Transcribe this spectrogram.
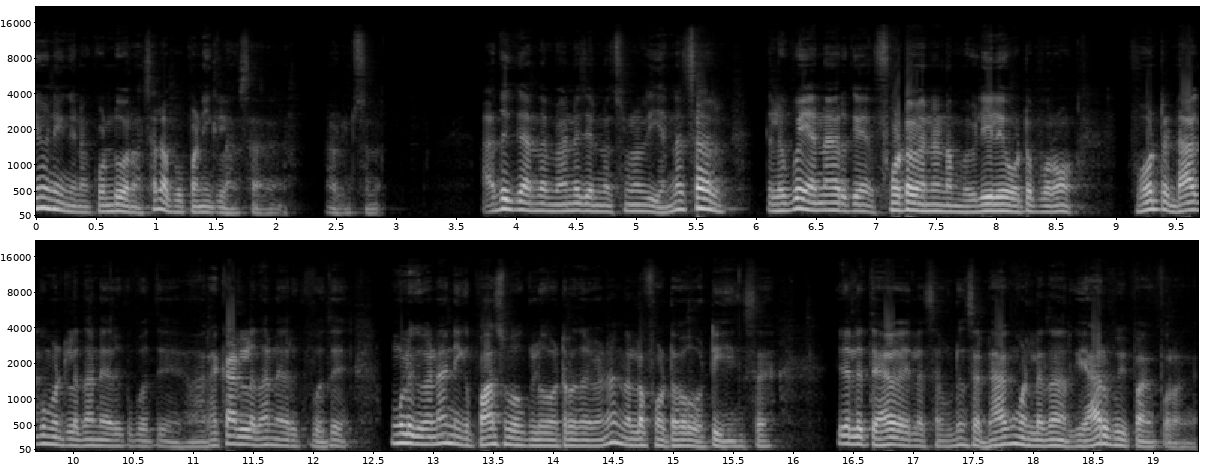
ஈவினிங் நான் கொண்டு வரேன் சார் அப்போ பண்ணிக்கலாம் சார் அப்படின்னு சொன்னேன். அதுக்கு அந்த மேனேஜர் என்ன சொன்னார் என்ன சார் இதில் போய் என்ன இருக்குது ஃபோட்டோ வேணால் நம்ம வெளியிலே ஓட்ட போகிறோம் ஃபோட்டோ டாக்குமெண்ட்டில் தானே இருக்க போகுது. ரெக்கார்டில் தானே இருக்க போகுது. உங்களுக்கு வேணால் நீங்கள் பாஸ்புக்கில் ஓட்டுறத வேணால் நல்ல ஃபோட்டோவாக ஒட்டிக்கிங்க சார். இதில் தேவையில்லை சார் விடுங்க சார் டாக்குமெண்ட்டில் தான் இருக்குது யார் போய் பார்க்க போகிறாங்க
